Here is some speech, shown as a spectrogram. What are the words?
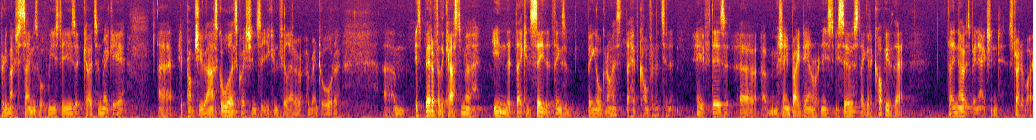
pretty much the same as what we used to use at Coates and Recair. Uh, it prompts you to ask all those questions so you can fill out a, a rental order. Um, it's better for the customer in that they can see that things are being organised. They have confidence in it. If there's a, a, machine breakdown or it needs to be serviced, they get a copy of that. They know it's been actioned straight away.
